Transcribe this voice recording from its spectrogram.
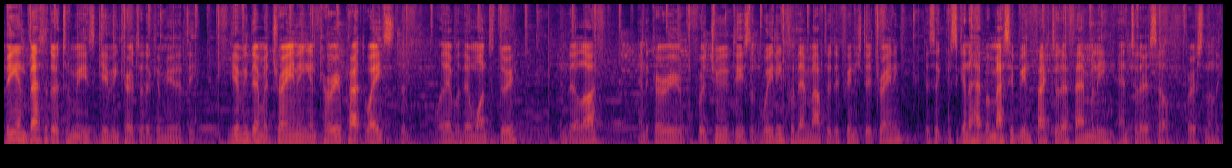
Being ambassador to me is giving care to the community, giving them a training and career pathways that whatever they want to do in their life and the career opportunities that waiting for them after they finish their training. It's, it's going to have a massive impact to their family and to themselves personally.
